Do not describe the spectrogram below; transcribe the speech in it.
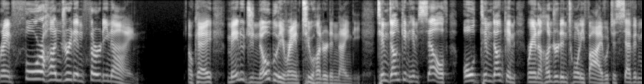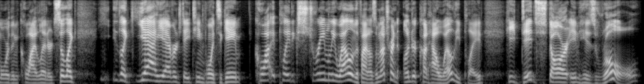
ran 439. Okay. Manu Ginobili ran 290. Tim Duncan himself, old Tim Duncan, ran 125, which is seven more than Kawhi Leonard. So, like, like yeah, he averaged 18 points a game. Kawhi played extremely well in the finals. I'm not trying to undercut how well he played. He did star in his role,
